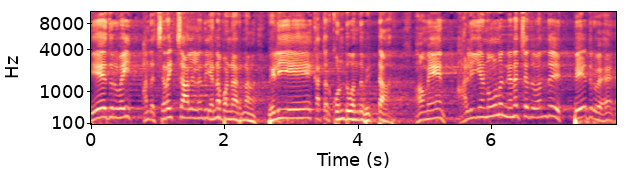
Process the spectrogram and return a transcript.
பேதுருவை அந்த சிறைச்சாலையிலிருந்து என்ன பண்ணாருன்னா வெளியே கத்தர் கொண்டு வந்து விட்டார். ஆமேன். அழியணும்னு நினைச்சது வந்து பேதுருவ.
